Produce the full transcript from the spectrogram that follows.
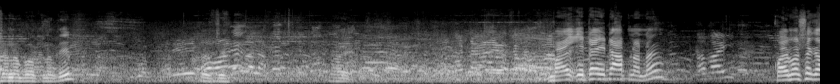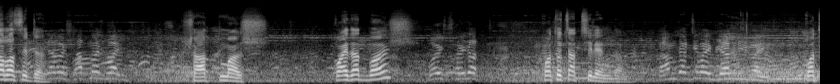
জানাব আপনাদের। ভাই। এটা এটা আপনার না? কয় মাসে গাব আছে এটা? সাত মাস কয় দাঁত বয়স? কত চাচ্ছিলেন দাম? কত?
